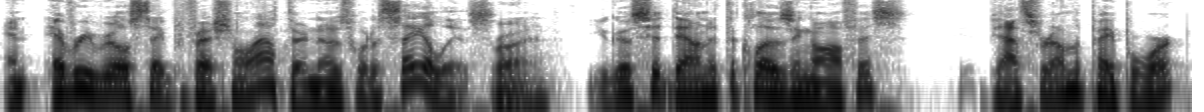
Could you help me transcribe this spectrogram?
And every real estate professional out there knows what a sale is. right. You go sit down at the closing office, pass around the paperwork,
